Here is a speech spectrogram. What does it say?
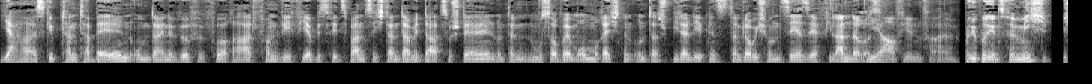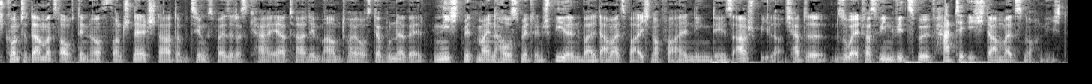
Ja, es gibt dann Tabellen, um deine Würfelvorrat von W4 bis W20 dann damit darzustellen und dann musst du aber im Umrechnen und das Spielerlebnis ist dann, glaube ich, schon sehr, sehr viel anderes. Ja, auf jeden Fall. Übrigens für mich, ich konnte damals auch den Earthbound Schnellstarter beziehungsweise das KRTA, dem Abenteuer aus der Wunderwelt, nicht mit meinen Hausmitteln spielen, weil damals war ich noch vor allen Dingen DSA-Spieler. Ich hatte so etwas wie ein W12 hatte ich damals noch nicht.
